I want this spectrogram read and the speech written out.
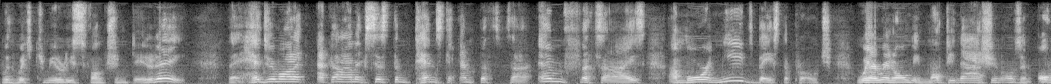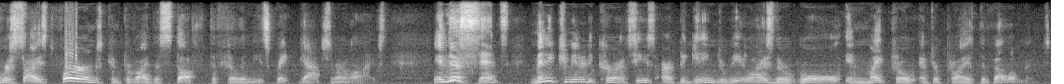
with which communities function day to day. The hegemonic economic system tends to emphasize a more needs based approach, wherein only multinationals and oversized firms can provide the stuff to fill in these great gaps in our lives. In this sense, many community currencies are beginning to realize their role in micro enterprise development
